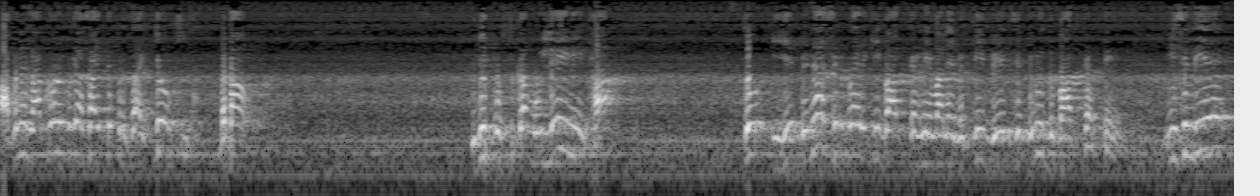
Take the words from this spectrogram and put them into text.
आपने लाखों रुपए का साहित्य प्रकाशित क्यों किया? बताओ। यदि पुस्तक का मूल्य ही नहीं था। तो ये बिना सिर पैर की बात करने वाले व्यक्ति वेद से विरुद्ध बात करते हैं। इसलिए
